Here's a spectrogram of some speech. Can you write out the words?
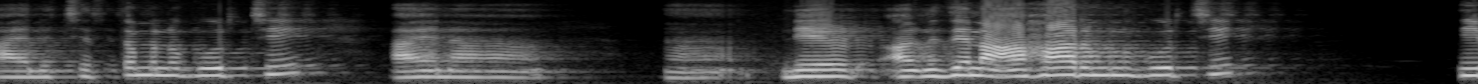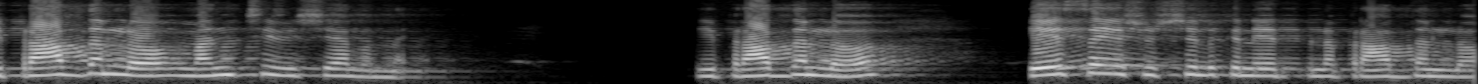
ఆయన చిత్తమును గూర్చి ఆయన నేడు అనుదిన ఆహారమును గూర్చి ఈ ప్రార్థనలో మంచి విషయాలు ఉన్నాయి ఈ ప్రార్థనలో ఏసయ్య శిష్యులకు నేర్పిన ప్రార్థనలో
